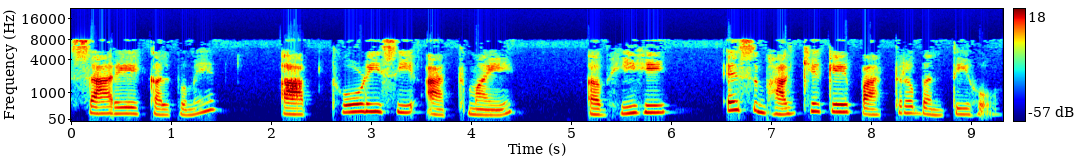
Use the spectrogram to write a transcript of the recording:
सारे कल्प में आप थोड़ी सी आत्माएँ अभी ही इस भाग्य के पात्र बनती हो।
